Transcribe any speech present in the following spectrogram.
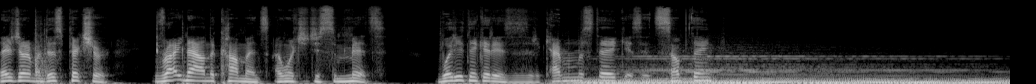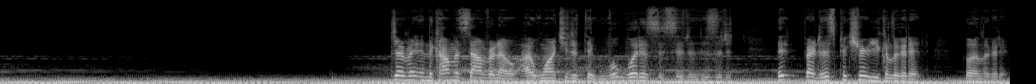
Ladies and gentlemen, this picture right now in the comments, I want you to submit. What do you think it is? Is it a camera mistake? Is it something? Gentlemen, in the comments down below, I want you to think. What, what is this? Is it? A, it this picture, you can look at it. Go and look at it.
